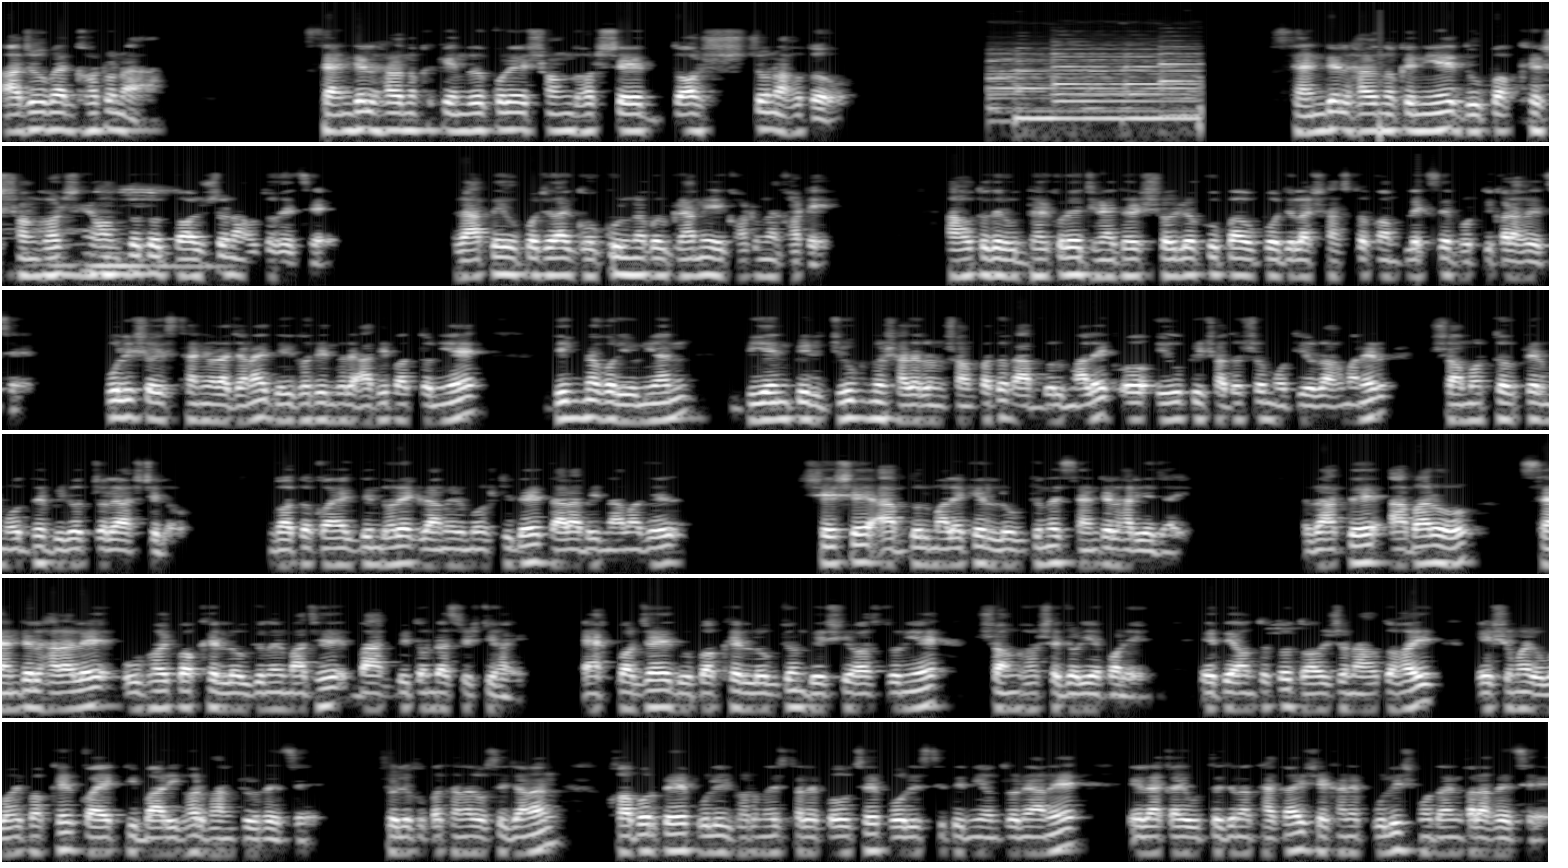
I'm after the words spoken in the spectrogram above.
আজব এক ঘটনা। স্যান্ডেল হারানোকে কেন্দ্র করে সংঘর্ষে দশ জন আহত। স্যান্ডেল হারানোকে নিয়ে দুপক্ষের সংঘর্ষে অন্তত দশ জন আহত হয়েছে। রাতে উপজেলার গোকুলনগর গ্রামে এ ঘটনা ঘটে। আহতদের উদ্ধার করে ঝিনাইদহের শৈলকুপা উপজেলা স্বাস্থ্য কমপ্লেক্সে ভর্তি করা হয়েছে। পুলিশ ও স্থানীয়রা জানায়, দীর্ঘদিন ধরে আধিপত্য নিয়ে দিগনগর ইউনিয়ন বিএনপির যুগ্ম সাধারণ সম্পাদক আব্দুল মালেক ও ইউপি সদস্য মতিউর রহমানের সমর্থকদের মধ্যে বিরোধ চলে আসছিল। গত কয়েকদিন ধরে গ্রামের মসজিদে তারাবির নামাজের শেষে আব্দুল মালেকের লোকজনের স্যান্ডেল হারিয়ে যায়। রাতে আবারও স্যান্ডেল হারালে উভয় পক্ষের লোকজনের মাঝে বাকবিতণ্ডা সৃষ্টি হয়। এক পর্যায়ে দুপক্ষের লোকজন দেশীয় অস্ত্র নিয়ে সংঘর্ষে জড়িয়ে পড়ে। এতে অন্তত দশ জন আহত হয়। এ সময় উভয় পক্ষের কয়েকটি বাড়িঘর ভাঙচুর হয়েছে। শৈলকুপা থানার ওসি জানান, খবর পেয়ে পুলিশ ঘটনাস্থলে পৌঁছে পরিস্থিতি নিয়ন্ত্রণে আনে, এলাকায় উত্তেজনা থাকায় সেখানে পুলিশ মোতায়েন করা হয়েছে।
